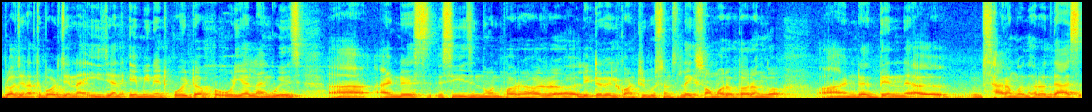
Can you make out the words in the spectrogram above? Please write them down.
Brajanath Badajena is an eminent poet of Odia language uh, and uh, she is known for her uh, literary contributions like Samara Taranga and uh, then uh, Sarangadhara Das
